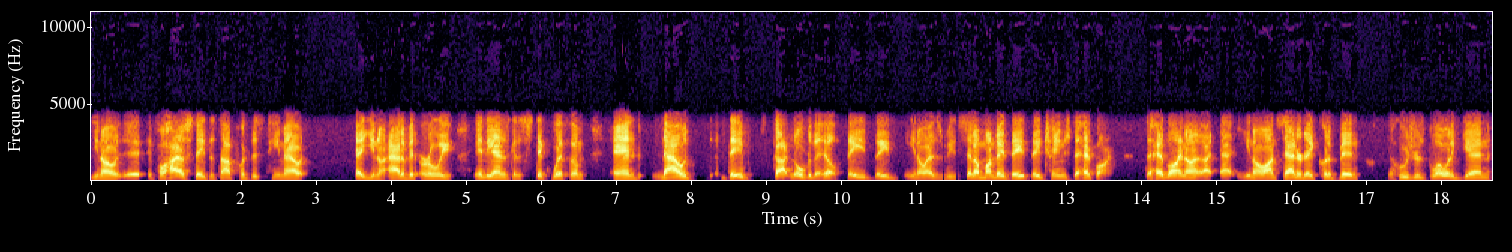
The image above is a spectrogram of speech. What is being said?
you know if Ohio State does not put this team out, uh, you know, out of it early, Indiana's going to stick with them, and now they've gotten over the hill. They they you know as we said on Monday, they they changed the headline. The headline on you know on Saturday could have been the Hoosiers blow it again,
